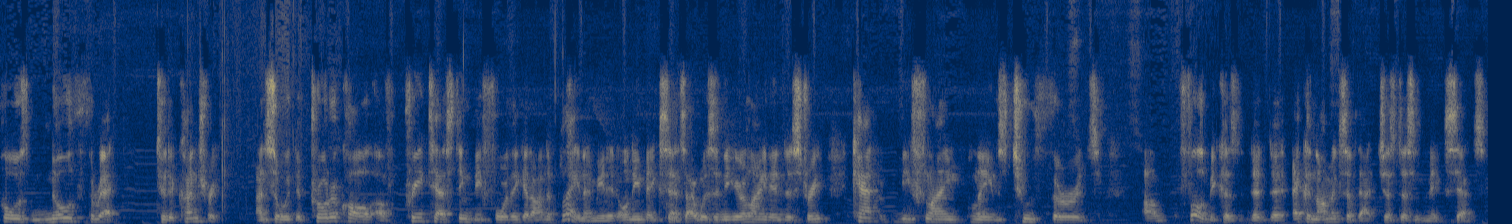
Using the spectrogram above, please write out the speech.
posed no threat to the country. And so with the protocol of pre-testing before they get on the plane, I mean, it only makes sense. I was in the airline industry, can't be flying planes two-thirds um, full because the, the economics of that just doesn't make sense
